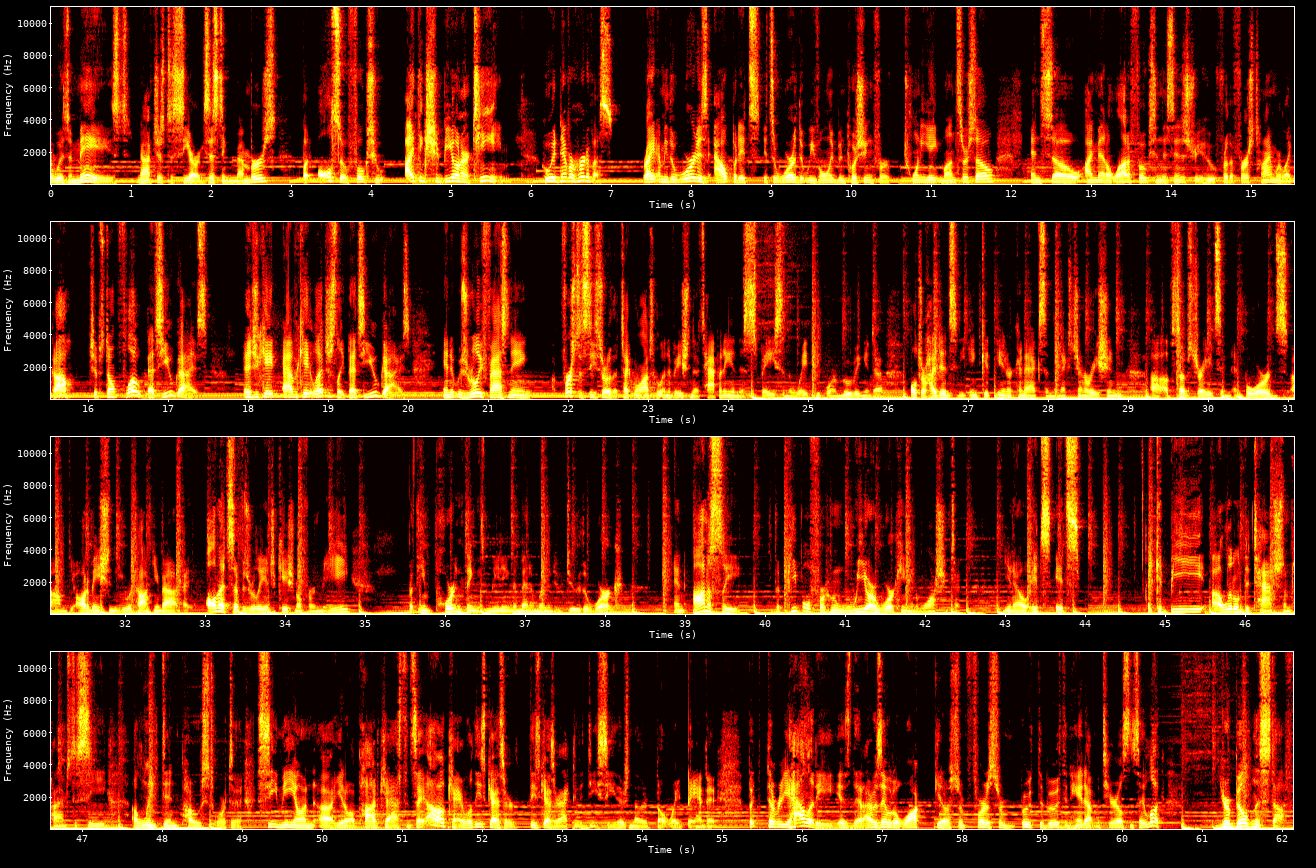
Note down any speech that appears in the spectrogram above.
I was amazed not just to see our existing members, but also folks who I think should be on our team who had never heard of us. Right? I mean, the word is out, but it's it's a word that we've only been pushing for 28 months or so. And so I met a lot of folks in this industry who, for the first time, were like, "Oh, chips don't float. That's you guys. Educate, advocate, legislate. That's you guys." And it was really fascinating first to see sort of the technological innovation that's happening in this space and the way people are moving into ultra high density interconnects and the next generation uh, of substrates and, and boards, um, the automation that you were talking about, all that stuff is really educational for me. But the important thing is meeting the men and women who do the work. And honestly, the people for whom we are working in Washington. You know, it's it's it could be a little detached sometimes to see a LinkedIn post or to see me on uh, you know a podcast and say, oh okay, well these guys are these guys are active in DC. There's another Beltway bandit. But the reality is that I was able to walk you know from, from booth to booth and hand out materials and say, look, you're building this stuff.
